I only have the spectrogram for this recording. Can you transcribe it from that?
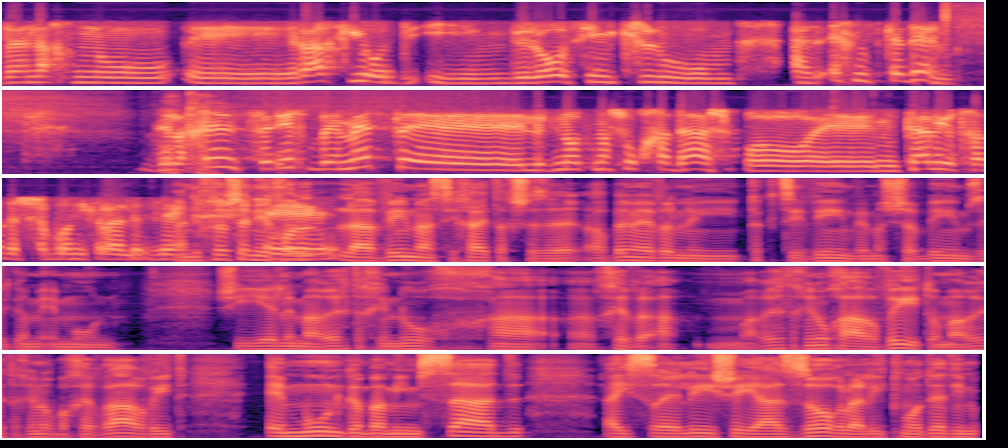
ואנחנו אה, רק יודעים ולא עושים כלום, אז איך נתקדם? ולכן okay. צריך באמת אה, לבנות משהו חדש פה, אה, מנטליות חדשה, בוא נקרא לזה. אני חושב שאני יכול אה... להבין מהשיחה איתך שזה הרבה מעבר לתקציבים ומשאבים, זה גם אמון. שיהיה למערכת החינוך, החבר... מערכת החינוך הערבית, או מערכת החינוך בחברה הערבית, אמון גם בממסד הישראלי שיעזור לה להתמודד עם,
